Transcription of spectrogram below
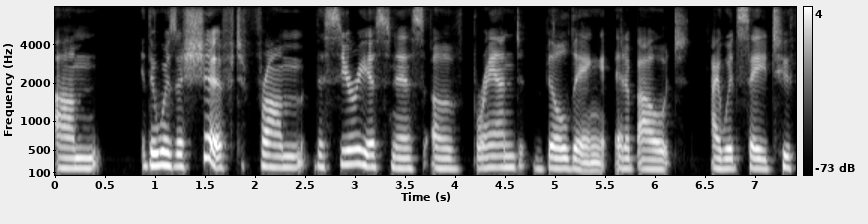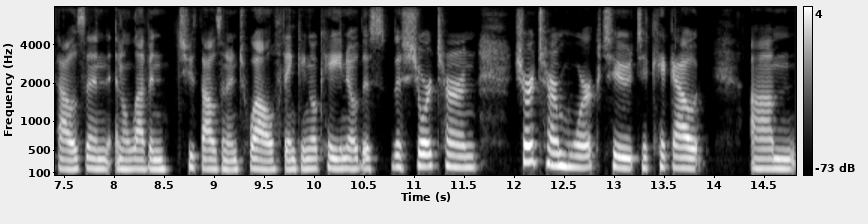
Um, there was a shift from the seriousness of brand building at about I would say 2011, 2012, thinking, okay, you know, this this short term short term work to to kick out um,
